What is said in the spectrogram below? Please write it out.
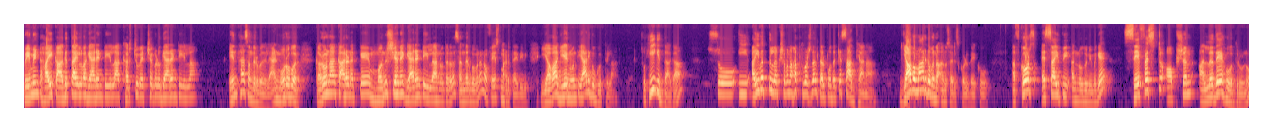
ಪೇಮೆಂಟ್ ಹೈಕ್ ಆಗುತ್ತಾ ಇಲ್ವಾ ಗ್ಯಾರಂಟಿ ಇಲ್ಲ, ಖರ್ಚು ವೆಚ್ಚಗಳು ಗ್ಯಾರಂಟಿ ಇಲ್ಲ. ಎಂಥ ಸಂದರ್ಭದಲ್ಲಿ? ಆ್ಯಂಡ್ ಮೋರ್ ಓವರ್ ಕರೋನಾ ಕಾರಣಕ್ಕೆ ಮನುಷ್ಯನೇ ಗ್ಯಾರಂಟಿ ಇಲ್ಲ ಅನ್ನೋ ಥರದ ಸಂದರ್ಭವನ್ನು ನಾವು ಫೇಸ್ ಮಾಡ್ತಾ ಇದ್ದೀವಿ. ಯಾವಾಗ ಏನು ಅಂತ ಯಾರಿಗೂ ಗೊತ್ತಿಲ್ಲ. ಸೊ ಹೀಗಿದ್ದಾಗ ಸೊ ಈ ಐವತ್ತು ಲಕ್ಷವನ್ನು ಹತ್ತು ವರ್ಷದಲ್ಲಿ ತಲುಪೋದಕ್ಕೆ ಸಾಧ್ಯನಾ? ಯಾವ ಮಾರ್ಗವನ್ನು ಅನುಸರಿಸ್ಕೊಳ್ಬೇಕು? Of course S I P ಅನ್ನೋದು ನಿಮಗೆ ಸೇಫೆಸ್ಟ್ ಆಪ್ಷನ್ ಅಲ್ಲದೆ ಹೋದ್ರೂ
